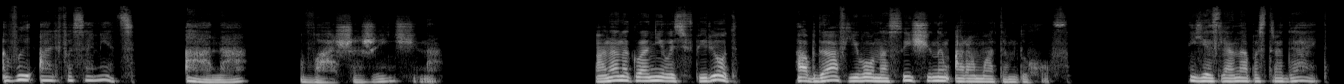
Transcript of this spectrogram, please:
Вы альфа-самец, а она — ваша женщина. Она наклонилась вперед, обдав его насыщенным ароматом духов. Если она пострадает,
